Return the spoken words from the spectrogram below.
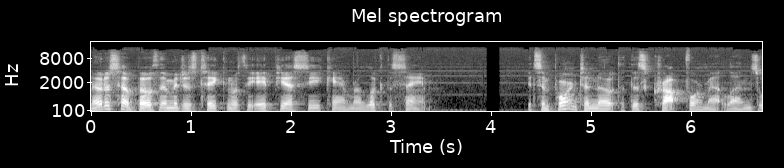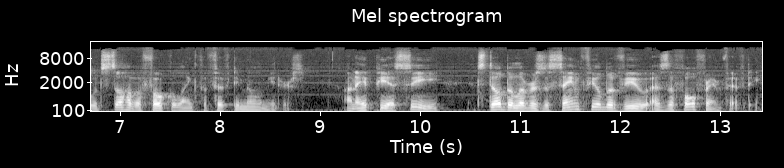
Notice how both images taken with the APS-C camera look the same. It's important to note that this crop format lens would still have a focal length of 50mm. On APS-C, it still delivers the same field of view as the full-frame 50,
